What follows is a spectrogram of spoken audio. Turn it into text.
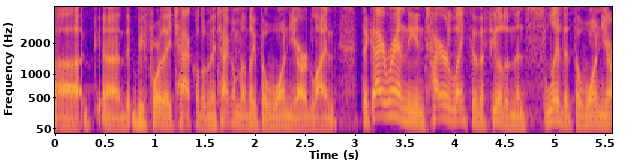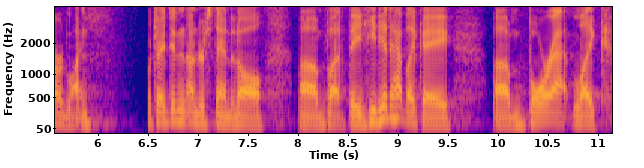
uh, uh before they tackled him, they tackled him at like the one yard line. The guy ran the entire length of the field and then slid at the one yard line, which I didn't understand at all. But they, he did have like a um, Borat like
